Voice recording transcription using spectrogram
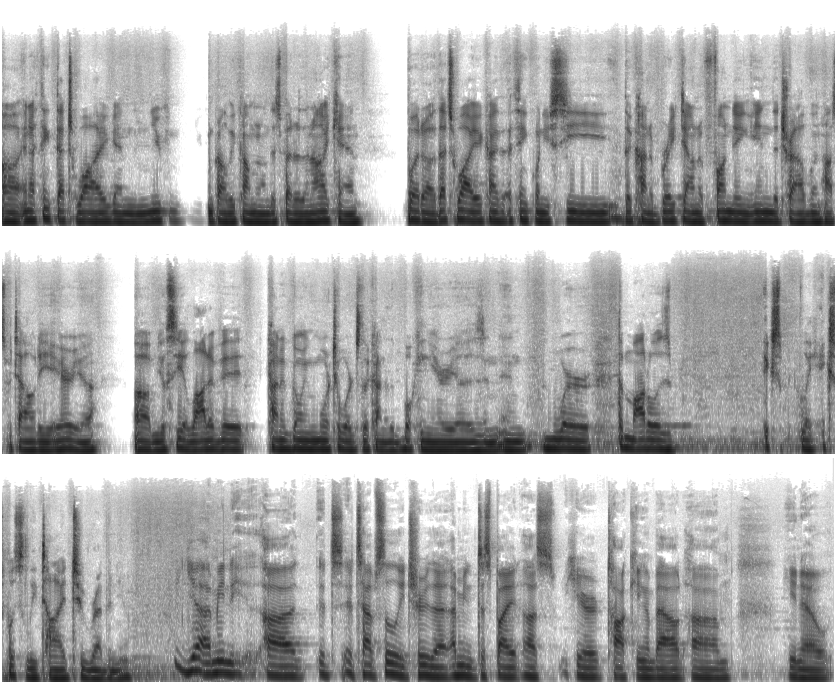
uh, and I think that's why again you can you can probably comment on this better than I can. But uh, that's why kind of, I think when you see the kind of breakdown of funding in the travel and hospitality area, um, you'll see a lot of it kind of going more towards the kind of the booking areas and, and where the model is ex- like explicitly tied to revenue. Yeah, I mean, uh, it's it's absolutely true that I mean, despite us here talking about, um, you know,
